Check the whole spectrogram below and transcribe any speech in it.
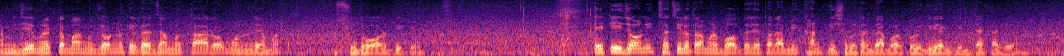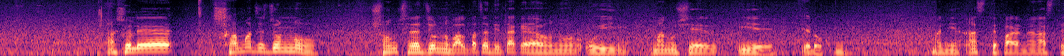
আমি যে একটা মানুষ জন্মকের কাছে যাবো তারও মন নেই আমার শুধু ওর দিকে এটি যখন ইচ্ছা ছিল তার আমার বলতে যে তার আমি খানকি হিসেবে তার ব্যবহার করি দুই একদিন টাকা দিয়ে আসলে সমাজের জন্য সংসারের জন্য বাল বাচ্চা দিয়ে তাকে এখনো ওই মানুষের ইয়ে এরকম মানে আসতে পারে না আসতে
